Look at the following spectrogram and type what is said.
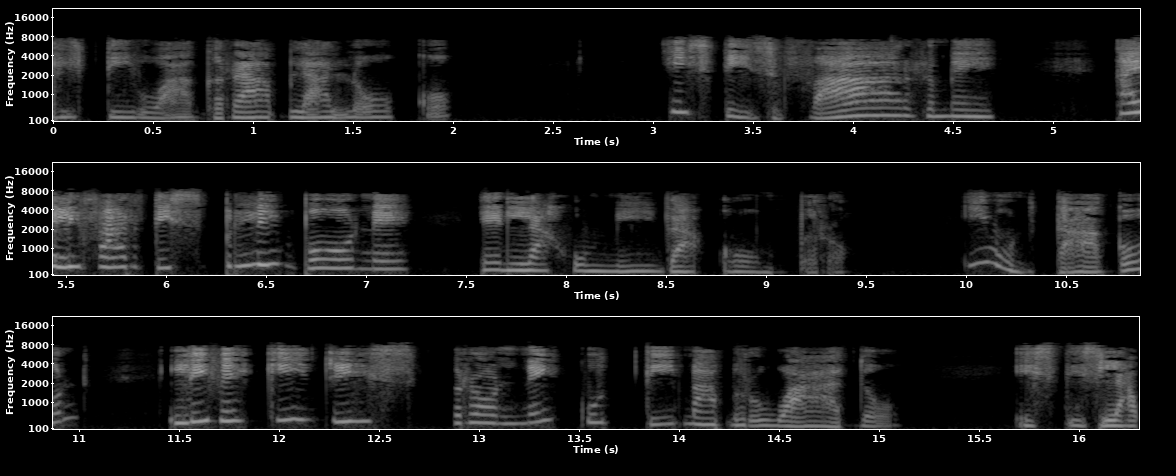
el tiu agrabla loco. Estis varme, cae li fartis pli bone en la humida ombro. Iun tagon li vecigis pro necutima bruado. Estis la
